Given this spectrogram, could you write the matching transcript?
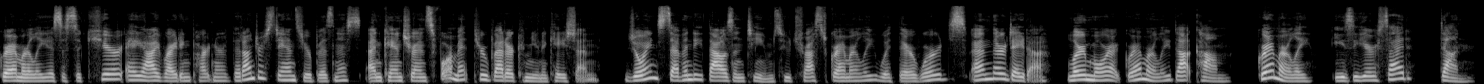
Grammarly is a secure AI writing partner that understands your business and can transform it through better communication. Join 70,000 teams who trust Grammarly with their words and their data. Learn more at grammarly.com. Grammarly, easier said, done.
